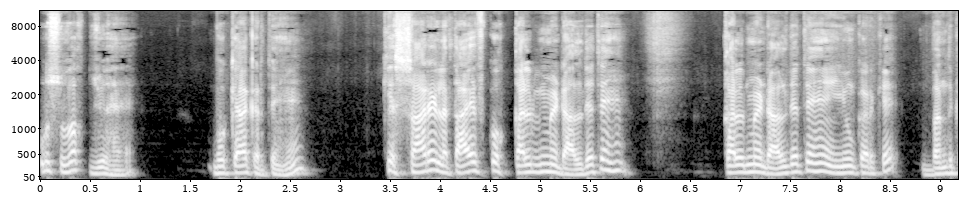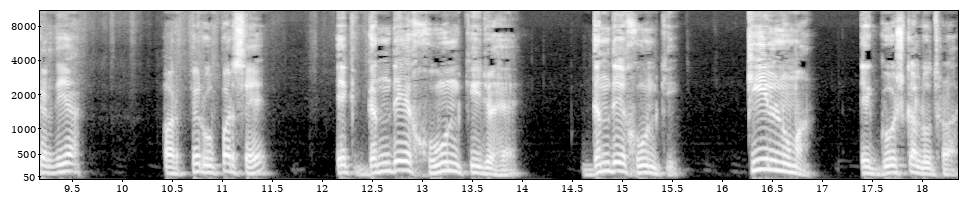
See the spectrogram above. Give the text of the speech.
اس وقت جو ہے وہ کیا کرتے ہیں کہ سارے لطائف کو قلب میں ڈال دیتے ہیں۔ قلب میں ڈال دیتے ہیں، یوں کر کے بند کر دیا اور پھر اوپر سے ایک گندے خون کی جو ہے، گندے خون کی کیل نما ایک گوشت کا لوتھڑا،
